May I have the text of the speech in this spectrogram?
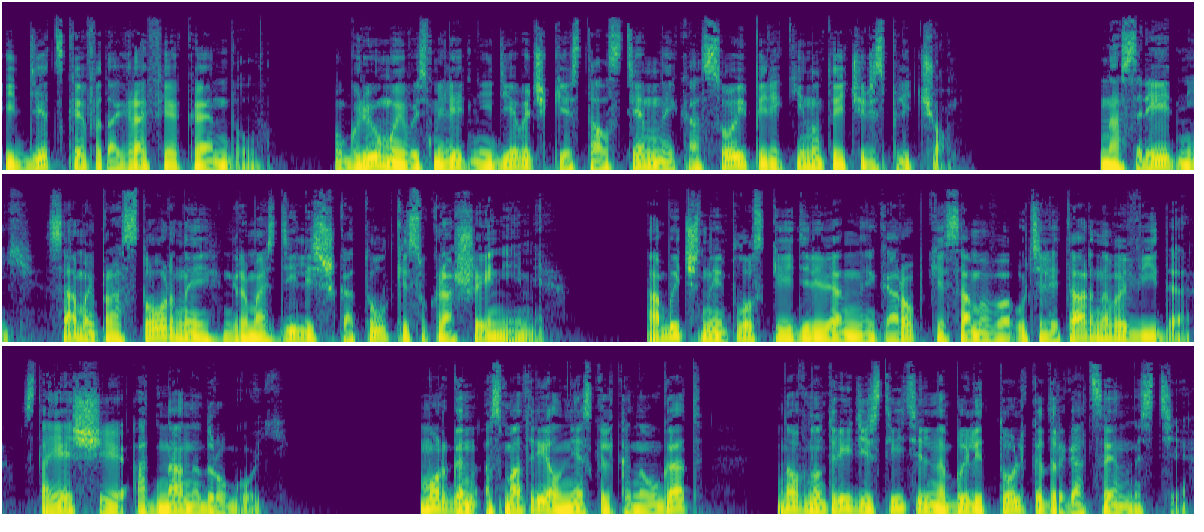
и детская фотография Кэндл. Угрюмой восьмилетней девочки с толстенной косой, перекинутой через плечо. На средней, самой просторной, громоздились шкатулки с украшениями. Обычные плоские деревянные коробки самого утилитарного вида, стоящие одна на другой. Морган осмотрел несколько наугад, но внутри действительно были только драгоценности.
